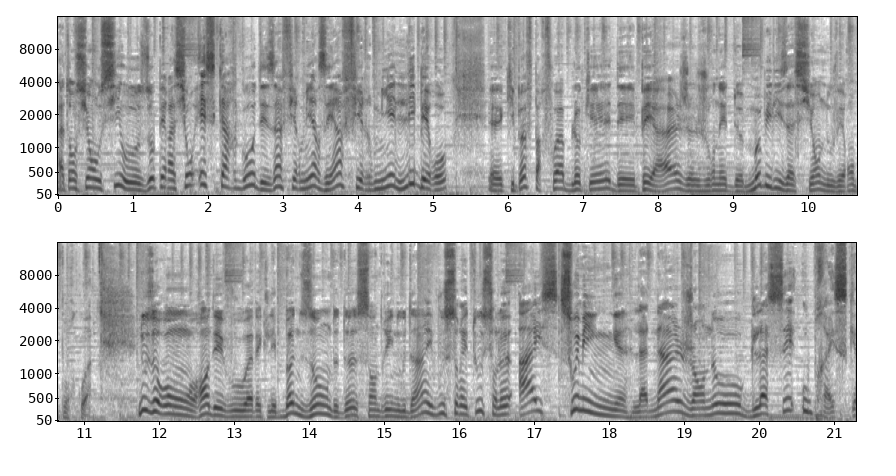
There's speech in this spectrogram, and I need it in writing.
Attention aussi aux opérations escargots des infirmières et infirmiers libéraux euh, qui peuvent parfois bloquer des péages. Journée de mobilisation, nous verrons pourquoi. Nous aurons rendez-vous avec les bonnes ondes de Sandrine Houdin et vous saurez tout sur le ice swimming, la nage en eau glacée ou presque.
